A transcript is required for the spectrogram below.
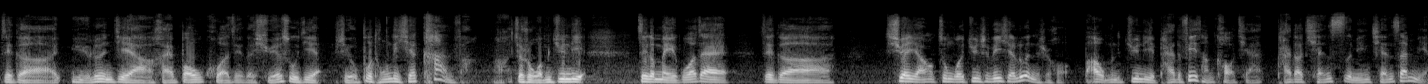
这个舆论界啊，还包括这个学术界是有不同的一些看法。啊，就是我们军力，这个美国在这个宣扬中国军事威胁论的时候，把我们的军力排得非常靠前，排到前四名、前三名。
